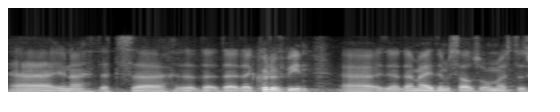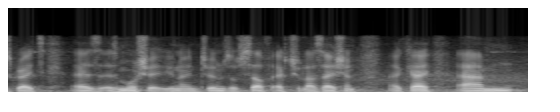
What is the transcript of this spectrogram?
You know that's uh, they, they could have been. they made themselves almost as great as as Moshe. You know in terms of self actualization. Okay. Um,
